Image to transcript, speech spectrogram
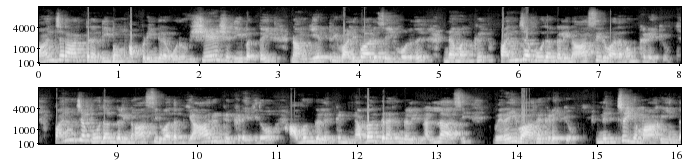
பாஞ்சராத்திர தீபம் அப்படிங்கிற ஒரு விசேஷ தீபத்தை நாம் ஏற்றி வழிபாடு செய்யும் பொழுது நமக்கு பஞ்சபூதங்களின் ஆசீர்வாதமும் கிடைக்கும். பஞ்சபூதங்களின் ஆசீர்வாதம் யாருக்கு கிடைக்குதோ அவங்களுக்கு நவகிரகங்களின் நல்லாசி விரைவாக கிடைக்கும். நிச்சயமாக இந்த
